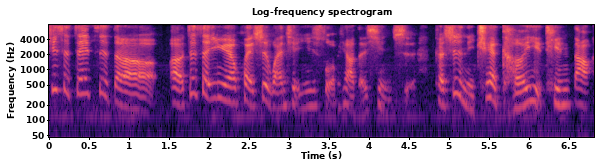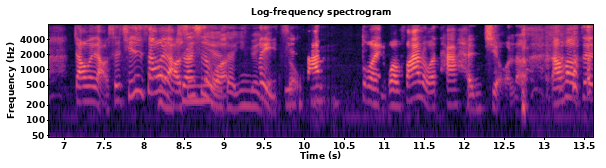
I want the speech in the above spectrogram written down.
其实这一次的呃，这次音乐会是完全以锁票的性质，可是你却可以听到赵薇老师。其实赵薇老师是我的音乐已经发，对我发了他很久了，然后这。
